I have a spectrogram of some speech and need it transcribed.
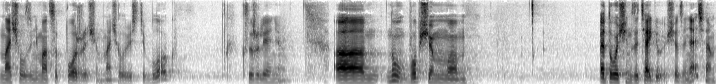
начал заниматься позже, чем начал вести блог, к сожалению. А, ну, в общем, э, это очень затягивающее занятие,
